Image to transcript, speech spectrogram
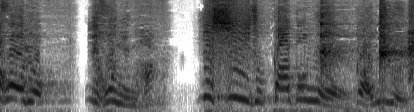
好了，你和你妈一洗就感到爱，感觉。哎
